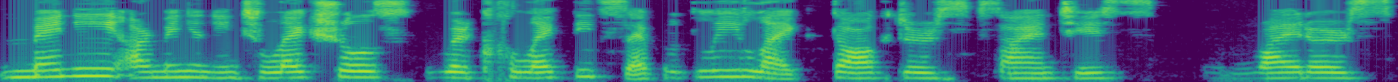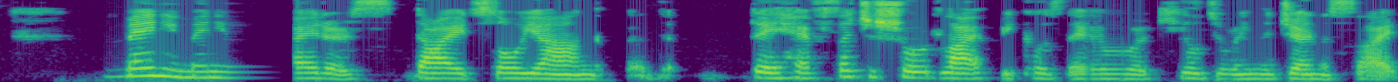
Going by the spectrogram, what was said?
many armenian intellectuals were collected separately like doctors scientists writers. Many many writers died so young. They have such a short life because they were killed during the genocide.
